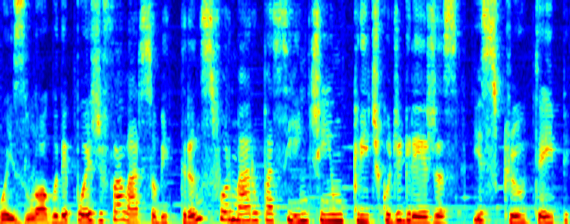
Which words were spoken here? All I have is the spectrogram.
Pois logo depois de falar sobre transformar o paciente em um crítico de igrejas, Screwtape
